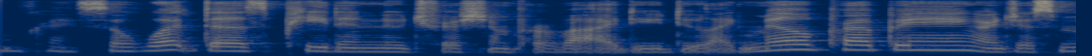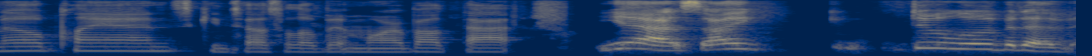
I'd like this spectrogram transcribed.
Okay, so what does Peden Nutrition provide? Do you do like meal prepping or just meal plans? Can you tell us a little bit more about that? Yeah, so I do a little bit of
